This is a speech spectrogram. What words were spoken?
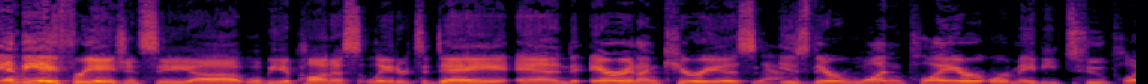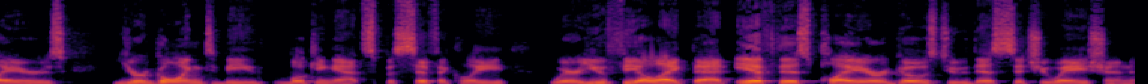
NBA free agency uh, will be upon us later today. And Erin, I'm curious Yeah. is there one player or maybe two players you're going to be looking at specifically where you feel like that if this player goes to this situation,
